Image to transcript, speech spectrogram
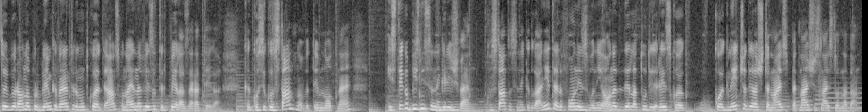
to je bil ravno problem, ker v enem trenutku je dejansko najna veza trpela zaradi tega. Ker ko si konstantno v tem notne, iz tega biznisa ne greš ven, konstantno se nekaj dogaja, ni telefoni zvonijo, ona dela tudi res, ko je, ko je gneča, dela 14, 15, 16 ur na dan.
